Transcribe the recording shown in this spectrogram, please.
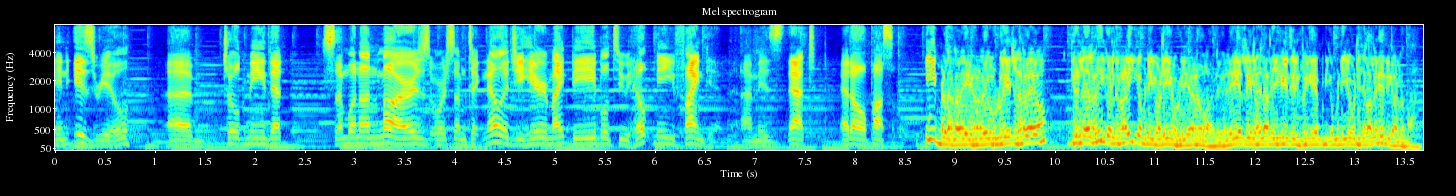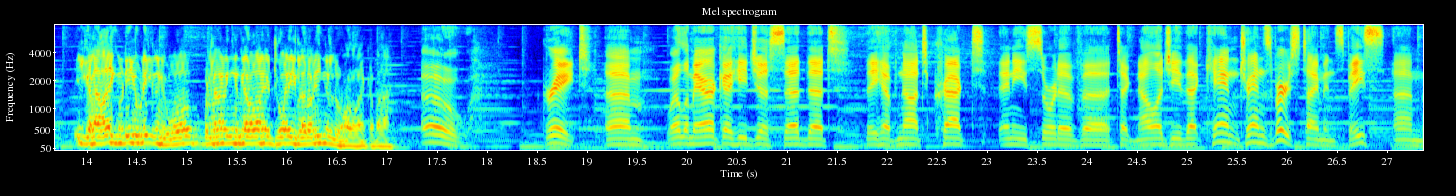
in Israel, um, told me that someone on Mars or some technology here might be able to help me find him. Um, is that at all possible? Great. Um, well, America, he just said that they have not cracked any sort of uh, technology that can transverse time and space, um,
